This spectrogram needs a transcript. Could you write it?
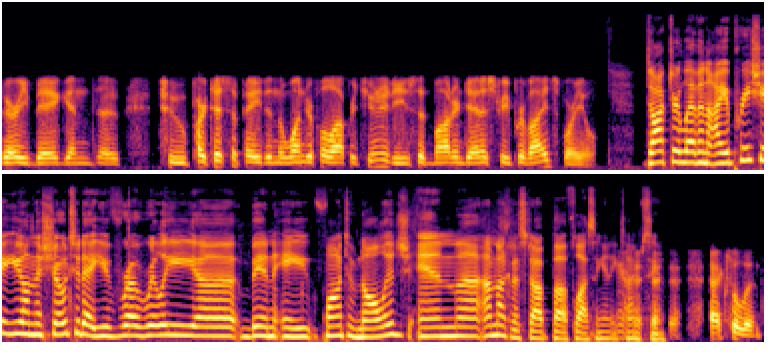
very big and uh, to participate in the wonderful opportunities that modern dentistry provides for you. Dr. Levin, I appreciate you on the show today. You've uh, really uh, been a font of knowledge, and uh, I'm not going to stop uh, flossing anytime soon. Excellent.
